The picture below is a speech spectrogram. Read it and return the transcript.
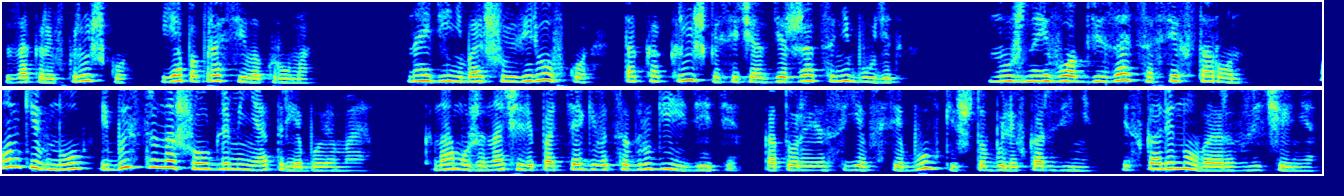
Закрыв крышку, я попросила Крума. «Найди небольшую веревку, так как крышка сейчас держаться не будет. Нужно его обвязать со всех сторон». Он кивнул и быстро нашел для меня требуемое. К нам уже начали подтягиваться другие дети, которые, съев все булки, что были в корзине, искали новое развлечение.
